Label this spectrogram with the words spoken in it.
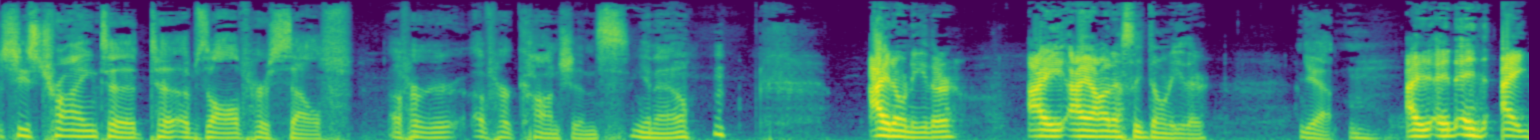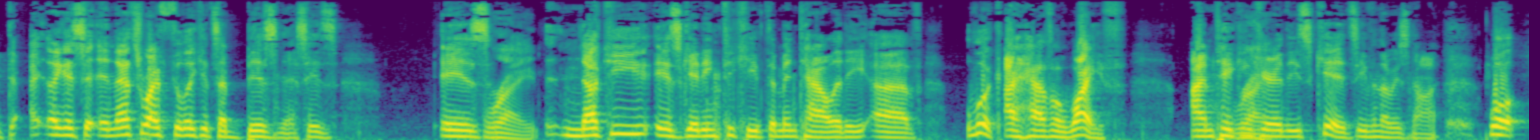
She's trying to to absolve herself of her of her conscience. You know. I don't either. I I honestly don't either. Yeah. I and and I like I said, and that's why I feel like it's a business. Is is Right. Nucky is getting to keep the mentality of, look, I have a wife. I'm taking Right. care of these kids, even though he's not. Well,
